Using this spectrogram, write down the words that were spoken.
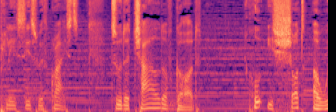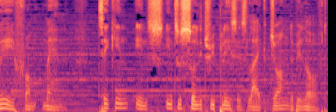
places with Christ. To the child of God who is shut away from men, taken in, into solitary places like John the Beloved,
